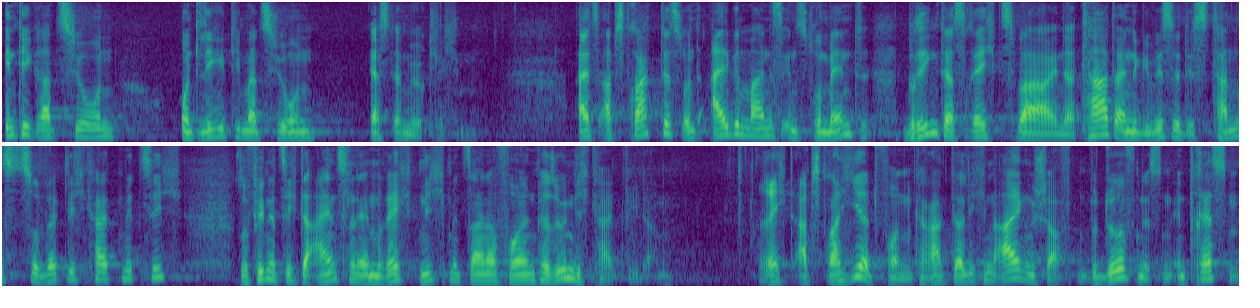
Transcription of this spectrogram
Integration und Legitimation erst ermöglichen. Als abstraktes und allgemeines Instrument bringt das Recht zwar in der Tat eine gewisse Distanz zur Wirklichkeit mit sich, so findet sich der Einzelne im Recht nicht mit seiner vollen Persönlichkeit wieder. Recht abstrahiert von charakterlichen Eigenschaften, Bedürfnissen, Interessen,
